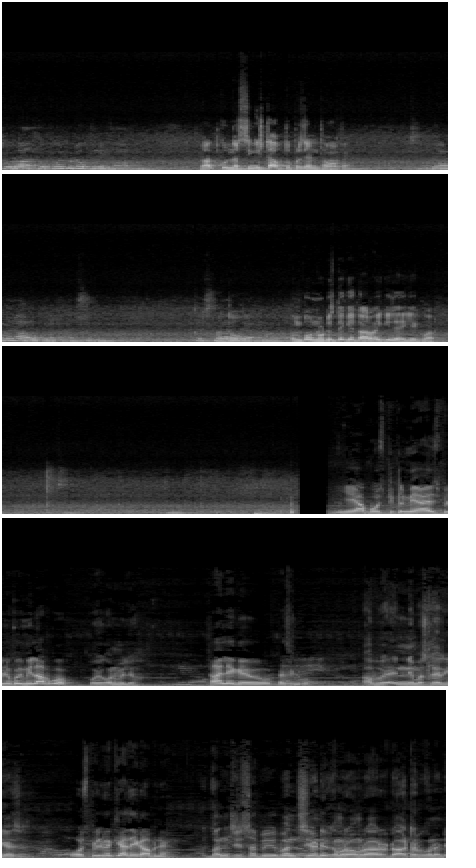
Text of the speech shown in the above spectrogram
तो रात को कोई भी डॉक्टर नहीं था रात को नर्सिंग स्टाफ तो प्रेजेंट था वहाँ पे। अच्छा, ग्रामीण आरोप लगा तो हाँ तो उनको नोटिस देके कार्रवाई की जाएगी एक बार। ये आप हॉस्पिटल में आए हॉस्पिटल में कोई मिला आपको? कोई कौन मिलो? कहाँ ले गए हो पेशेंट को? अब निमस ले गया हॉस्पिटल में क्या देखा आपने? बंद सी सभी बंद सी कमरा उमरा डॉक्टर भी कौन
